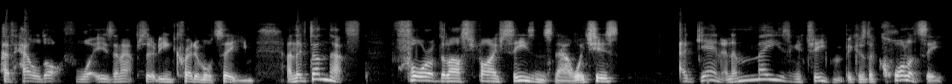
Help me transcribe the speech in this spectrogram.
have held off what is an absolutely incredible team. And they've done that four of the last five seasons now, which is, again, an amazing achievement because the quality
